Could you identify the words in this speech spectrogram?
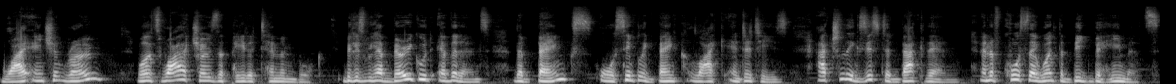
Why ancient Rome? Well, it's why I chose the Peter Temin book because we have very good evidence that banks, or simply bank like entities, actually existed back then. And of course, they weren't the big behemoths,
